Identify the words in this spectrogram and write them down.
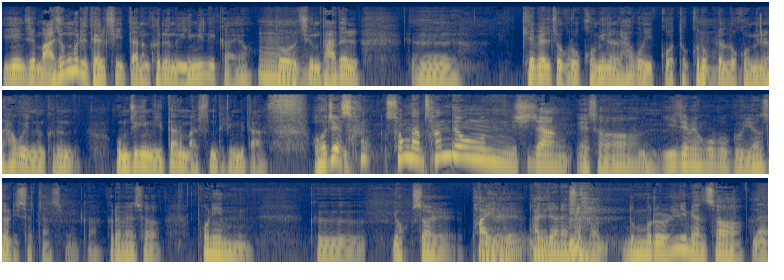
이게 이제 마중물이 될 수 있다는 그런 의미니까요. 음. 또 지금 다들 어 개별적으로 고민을 하고 있고 또 그룹별로 음. 고민을 하고 있는 그런 움직임이 있다는 말씀드립니다. 어제 상, 성남 상대원 시장에서 음. 이재명 후보 그 연설 있었지 않습니까? 그러면서 본인 그 욕설 파일 네. 관련해서 뭐 눈물을 흘리면서 네.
